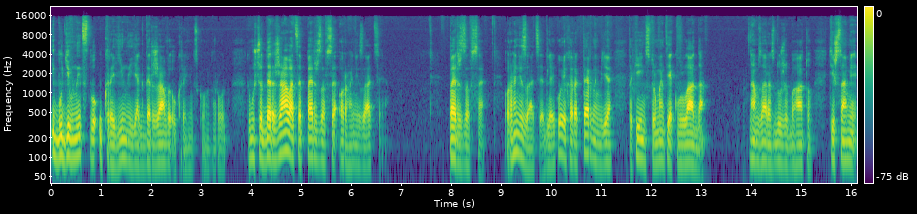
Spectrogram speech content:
і будівництво України як держави українського народу. Тому що держава це перш за все організація. Перш за все, організація, для якої характерним є такий інструмент, як влада. Нам зараз дуже багато ті ж самі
